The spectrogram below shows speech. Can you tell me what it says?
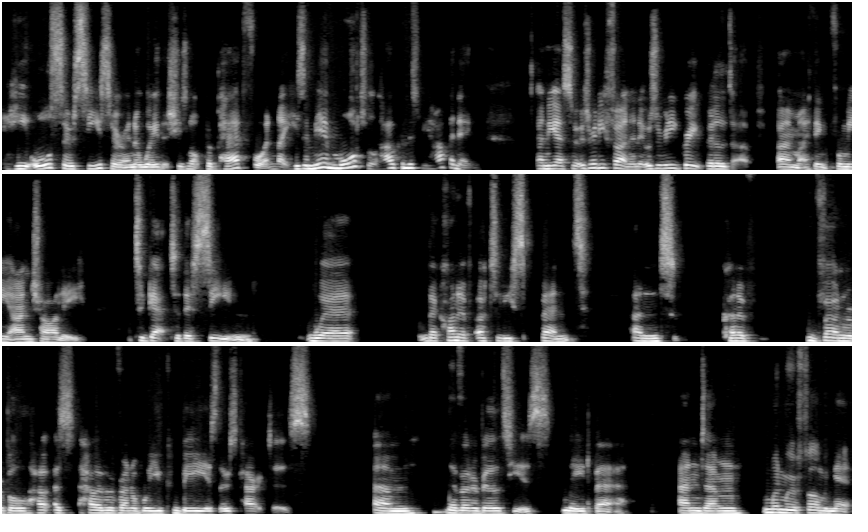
he also sees her in a way that she's not prepared for. And like he's a mere mortal. How can this be happening? And yeah, so it was really fun and it was a really great build up, um, I think, for me and Charlie to get to this scene where they're kind of utterly spent and kind of vulnerable, how, as however vulnerable you can be as those characters. Um, their vulnerability is laid bare. And um, when we were filming it,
